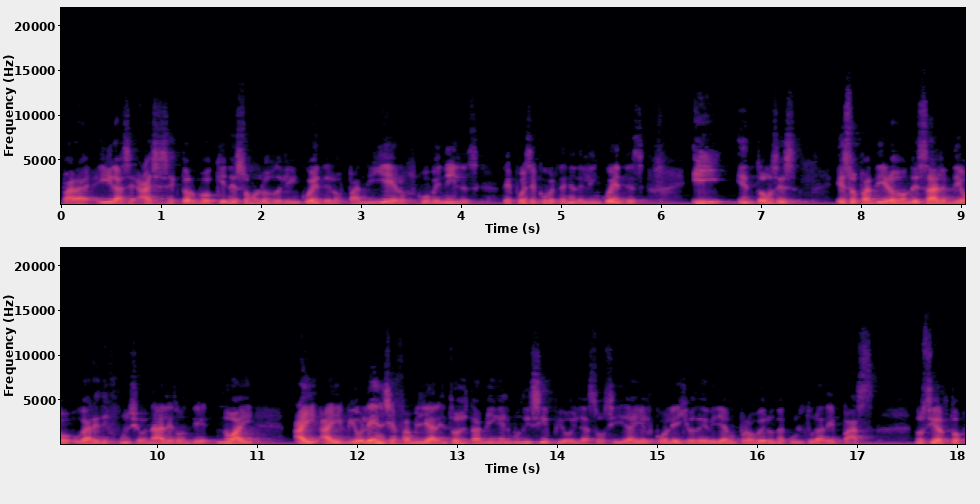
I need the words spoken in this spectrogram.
para ir a ese, sector, porque ¿quiénes son los delincuentes? Los pandilleros juveniles, después se convierten en delincuentes. Y entonces, ¿esos pandilleros dónde salen? De hogares disfuncionales, donde no hay, hay, violencia familiar. Entonces también el municipio y la sociedad y el colegio deberían proveer una cultura de paz, ¿no es cierto?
